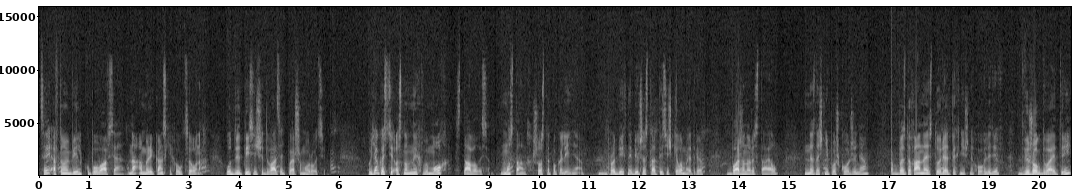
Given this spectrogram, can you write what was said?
Цей автомобіль купувався на американських аукціонах у 2021 році. У якості основних вимог ставилися Мустанг, шосте покоління, пробіг не більше 100 тисяч кілометрів, бажано рестайл, незначні пошкодження, бездоганна історія технічних оглядів, двіжок 2.3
